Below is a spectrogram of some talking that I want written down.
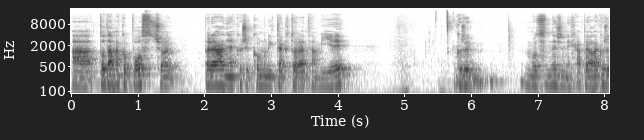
a to dám ako post, čo je reálne akože komunita, ktorá tam je, akože moc ne, že nechápe, ale akože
